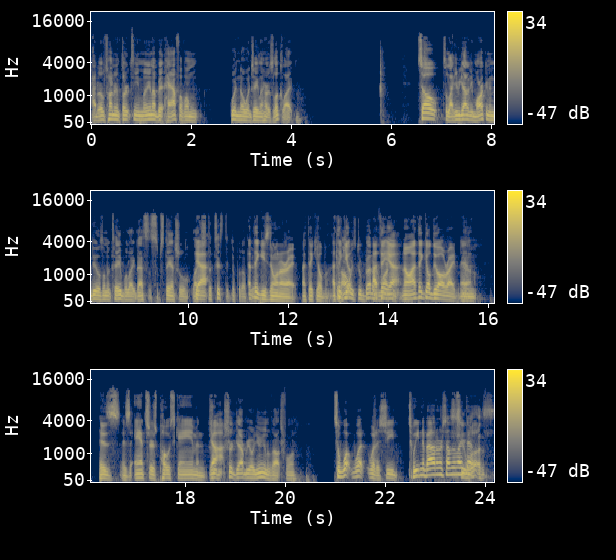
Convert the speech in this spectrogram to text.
out of those 113 million, I bet half of them wouldn't know what Jalen Hurts looked like. So, so like if you got any marketing deals on the table, like that's a substantial like Yeah. statistic to put up. I there. think he's doing all right. I think he'll. I think he'll always do better I in think yeah. No, I think he'll do all right. And his his answers post game and Sure, yeah. sure Gabrielle Union will vouch for him. So what what what is she tweeting about him or something like that? She was.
